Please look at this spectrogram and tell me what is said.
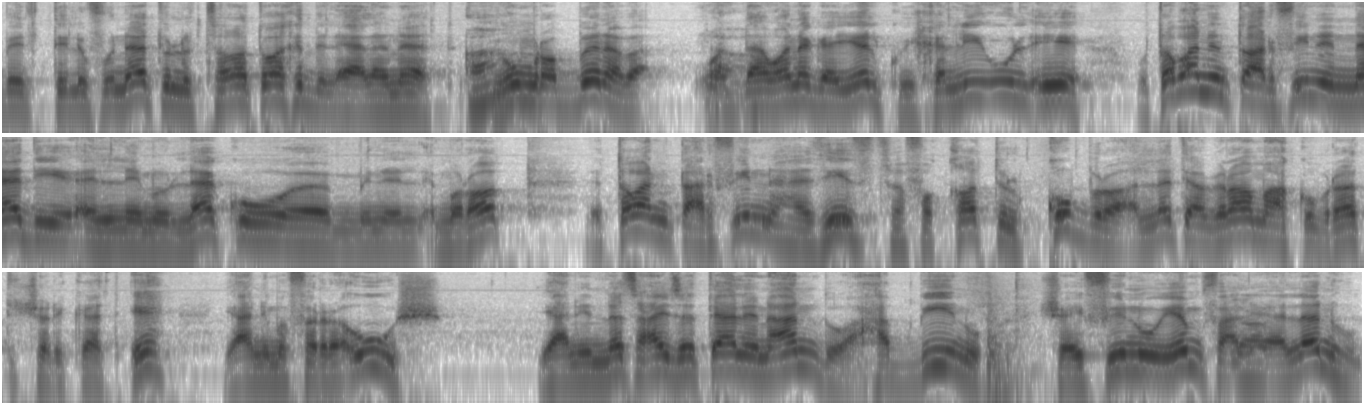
بالتليفونات والاتصالات واخد الإعلانات. آه. يقوم ربنا بقى. وده وأنا جاي لكم. يخليه يقول إيه؟ وطبعا أنتوا عارفين النادي اللي ملاكه من الإمارات. طبعا أنتوا عارفين هذه الصفقات الكبرى التي أجراها مع كبريات الشركات. إيه؟ يعني ما فرقوش. يعني الناس عايزة تعلن عنده. حابينه. شايفينه ينفع. لإعلانهم.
